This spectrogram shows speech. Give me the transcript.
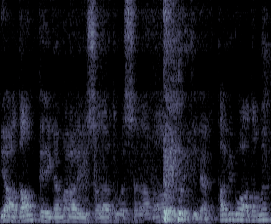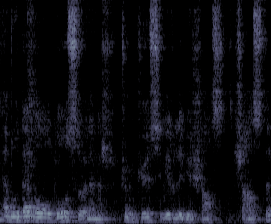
bir adam Peygamber aleyhissalatu vesselama dediler. Tabi bu adamın Ebu Derda olduğu söylenir. Çünkü sinirli bir şahs, şahıstır.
